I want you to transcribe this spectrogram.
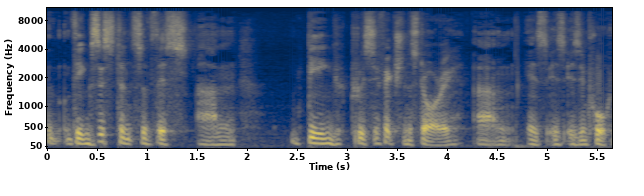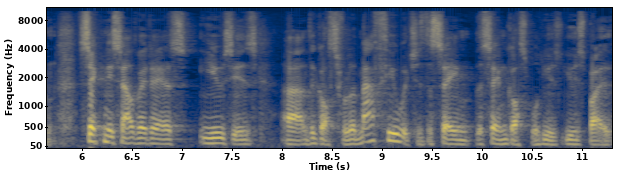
the existence of this um, big crucifixion story um, is, is, is, important. Secondly, Salve Deus uses uh, the Gospel of Matthew, which is the same, the same Gospel used, used, by,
